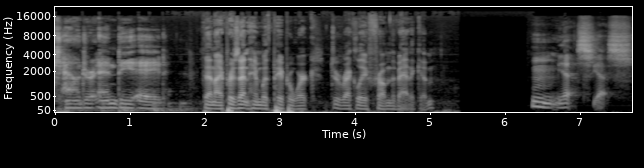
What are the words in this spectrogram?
Counter NDA. Then I present him with paperwork directly from the Vatican. Hmm, yes, yes.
